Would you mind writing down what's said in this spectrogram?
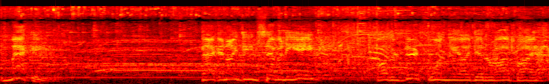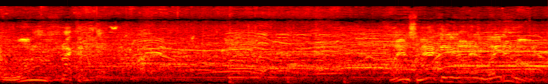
Mackey. Back in 1978, Father Dick won the Iditarod by one second. Lance Mackey's on his way to home.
